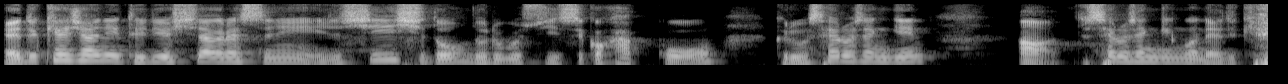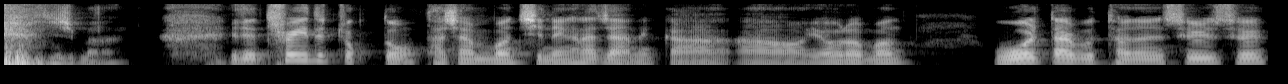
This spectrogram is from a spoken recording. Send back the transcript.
음. 에듀케이션이 드디어 시작을 했으니 이제 CEC도 노려볼 수 있을 것 같고 그리고 새로 생긴 아 새로 생긴 건 에듀케이션이지만 이제 트레이드 쪽도 다시 한번 진행을 하지 않을까 어, 여러 번 5월 달부터는 슬슬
